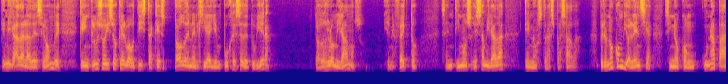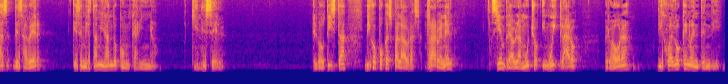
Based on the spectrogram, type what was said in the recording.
Qué mirada la de ese hombre, que incluso hizo que el bautista, que es todo energía y empuje, se detuviera. Todos lo miramos y en efecto sentimos esa mirada que nos traspasaba, pero no con violencia, sino con una paz de saber que se me está mirando con cariño. ¿Quién es él? El bautista dijo pocas palabras, raro en él, Siempre habla mucho y muy claro, pero ahora dijo algo que no entendí.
